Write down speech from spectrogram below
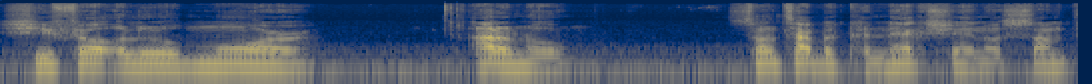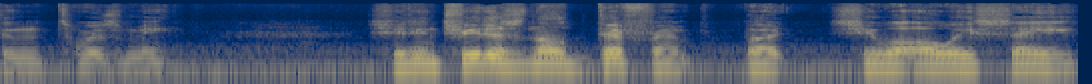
she felt a little more, I don't know, some type of connection or something towards me. She didn't treat us no different, but she will always say,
